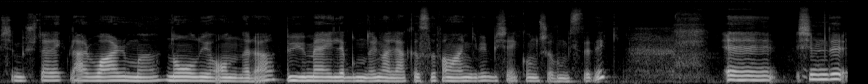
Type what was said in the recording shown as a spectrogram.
işte müşterekler var mı? Ne oluyor onlara? Büyümeyle bunların alakası falan gibi bir şey konuşalım istedik. E, şimdi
